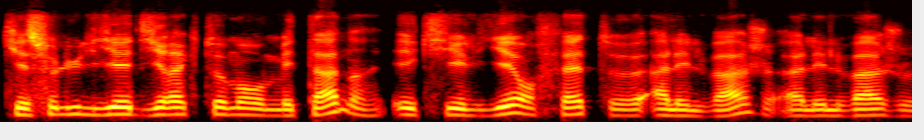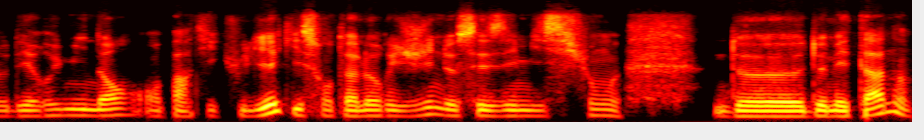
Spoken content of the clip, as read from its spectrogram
qui est celui lié directement au méthane et qui est lié en fait à l'élevage, à l'élevage des ruminants en particulier, qui sont à l'origine de ces émissions de, méthane.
